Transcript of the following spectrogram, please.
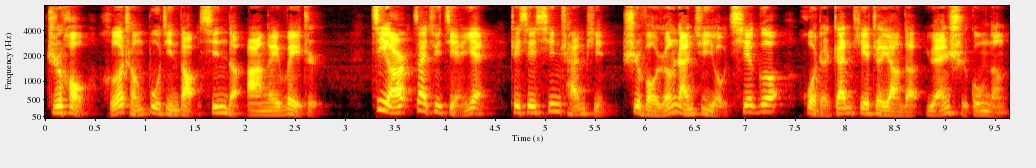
之后合成步进到新的 RNA 位置，继而再去检验这些新产品是否仍然具有切割或者粘贴这样的原始功能。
